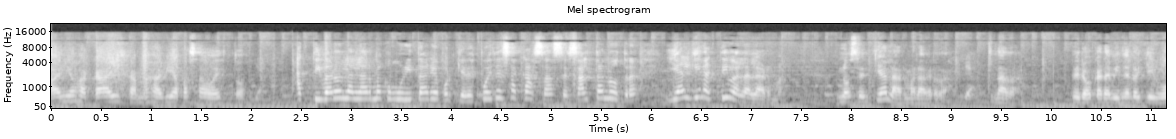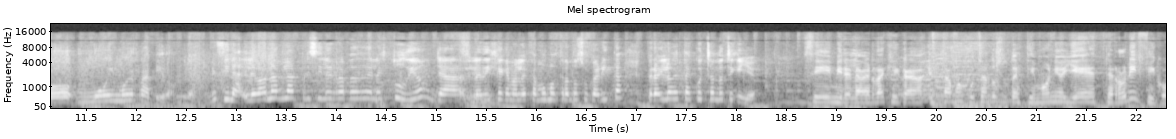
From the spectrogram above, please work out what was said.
años acá y jamás había pasado esto. Activaron la alarma comunitaria porque después de esa casa se saltan otra y alguien activa la alarma. No sentí alarma, la verdad. Ya. Nada. pero Carabineros llegó muy, muy rápido. Vecina, le van a hablar Priscila y Rafa desde el estudio. Ya le dije que no le estamos mostrando su carita, pero ahí los está escuchando, chiquillos. Sí, mire, la verdad es que estamos escuchando su testimonio y es terrorífico,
